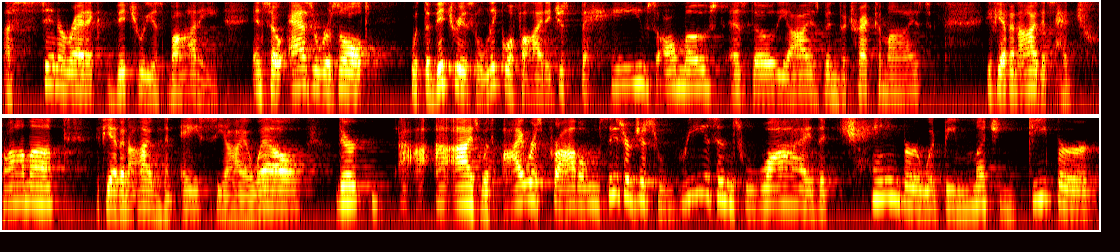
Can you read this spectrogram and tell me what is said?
a syneretic vitreous body. And so as a result, with the vitreous liquefied, it just behaves almost as though the eye has been vitrectomized. If you have an eye that's had trauma, if you have an eye with an ACIOL, there are eyes with iris problems. These are just reasons why the chamber would be much deeper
